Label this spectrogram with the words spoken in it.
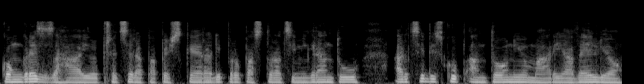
Kongres zahájil předseda Papežské rady pro pastoraci migrantů arcibiskup Antonio Maria Velio.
